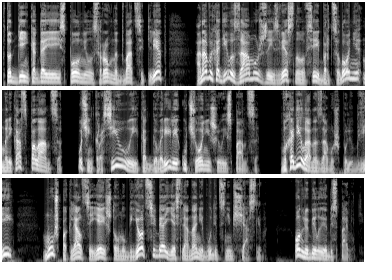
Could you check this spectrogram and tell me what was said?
В тот день, когда ей исполнилось ровно двадцать лет, она выходила замуж за известного всей Барселоне моряка Спаланца, очень красивого и, как говорили, ученейшего испанца. Выходила она замуж по любви, муж поклялся ей, что он убьет себя, если она не будет с ним счастлива. Он любил ее без памяти.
